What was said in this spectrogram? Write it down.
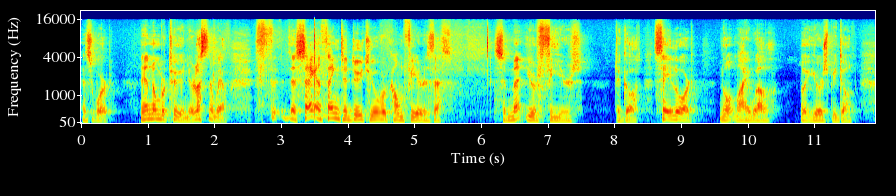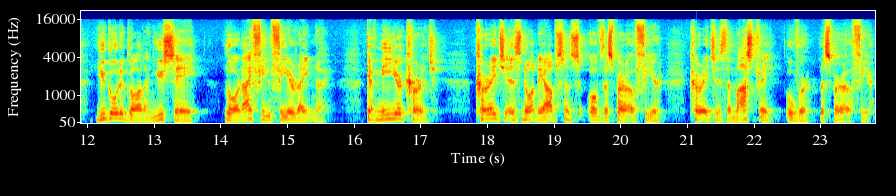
His word. Then, number two, and you're listening well, th- the second thing to do to overcome fear is this submit your fears to God. Say, Lord, not my will, but yours be done. You go to God and you say, Lord, I feel fear right now. Give me your courage. Courage is not the absence of the spirit of fear. Courage is the mastery over the spirit of fear.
